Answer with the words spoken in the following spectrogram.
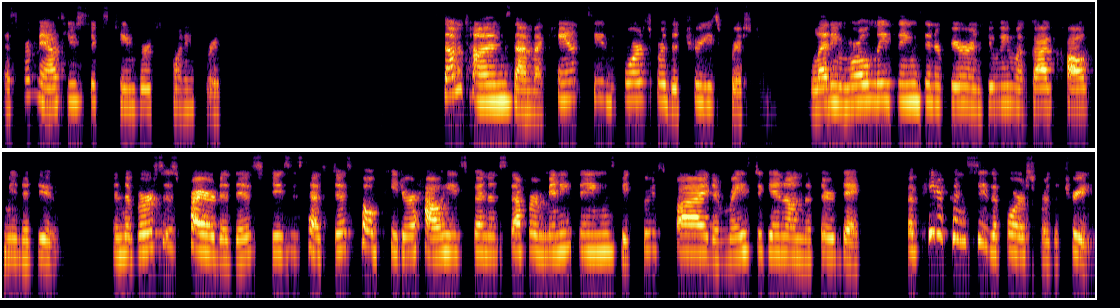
That's from Matthew 16, verse 23. Sometimes I'm a can't see the forest for the trees Christian, letting worldly things interfere in doing what God calls me to do. In the verses prior to this, Jesus has just told Peter how he's going to suffer many things, be crucified, and raised again on the third day. But Peter couldn't see the forest for the trees.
